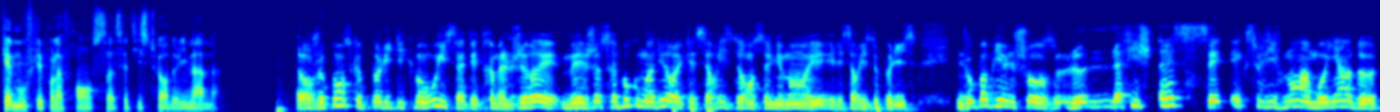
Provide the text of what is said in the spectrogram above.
camouflet pour la France, cette histoire de l'imam? Alors je pense que politiquement, oui, ça a été très mal géré, mais je serais beaucoup moins dur avec les services de renseignement et, les services de police. Il ne faut pas oublier une chose, l'affiche S, c'est exclusivement un moyen de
